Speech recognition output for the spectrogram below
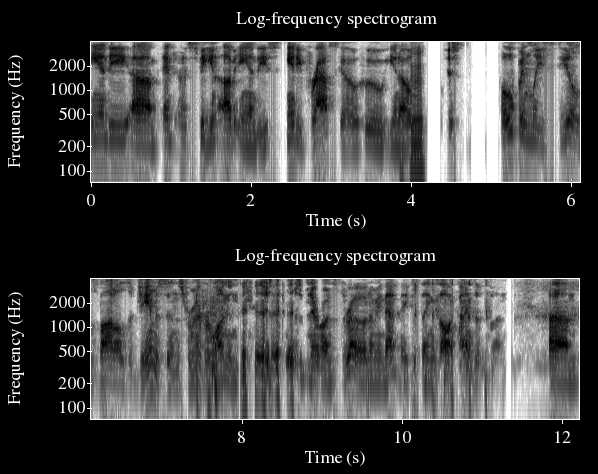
Andy, um, and uh, speaking of Andy's, Andy Frasco, who you know mm-hmm. just openly steals bottles of Jamesons from everyone and just pours them in everyone's throat. I mean, that makes things all kinds of fun. Um,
